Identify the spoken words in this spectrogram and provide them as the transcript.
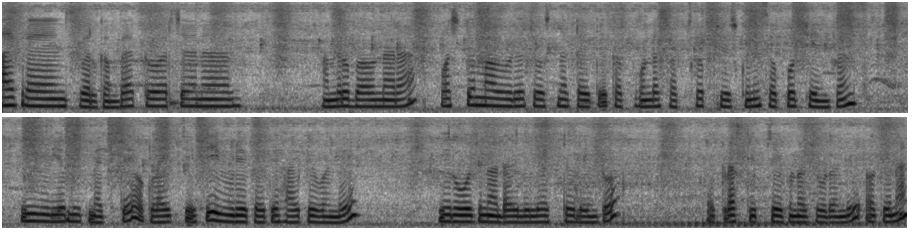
Hi friends welcome back to our channel. అందరూ బాగున్నారా? First time మా వీడియో చూస్తున్నట్టయితే తప్పకుండా సబ్స్క్రైబ్ చేసుకుని సపోర్ట్ చేయండి ఫ్రెండ్స్. ఈ వీడియో మీకు నచ్చితే ఒక లైక్ చేసి ఈ వీడియోకి అయితే హైప్ ఇవ్వండి. ఈ రోజు నా డైలీ లైఫ్ స్టైల్ ఏంటో ఎక్కడ స్కిప్ చేయకుండా చూడండి. ఓకేనా?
